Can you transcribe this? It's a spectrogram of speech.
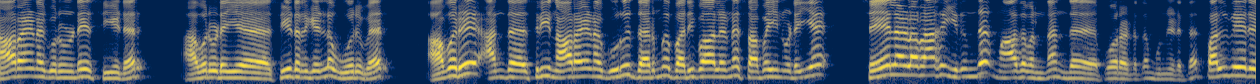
நாராயணகுருனுடைய சீடர் அவருடைய சீடர்களில் ஒருவர். அவர் அந்த ஸ்ரீ நாராயணகுரு தர்ம பரிபாலன சபையினுடைய செயலாளராக இருந்த மாதவன் தான் இந்த போராட்டத்தை முன்னெடுத்தார். பல்வேறு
